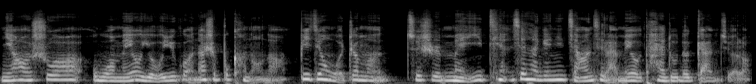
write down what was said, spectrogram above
你要说我没有犹豫过，那是不可能的。毕竟我这么就是每一天，现在给你讲起来没有太多的感觉了。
